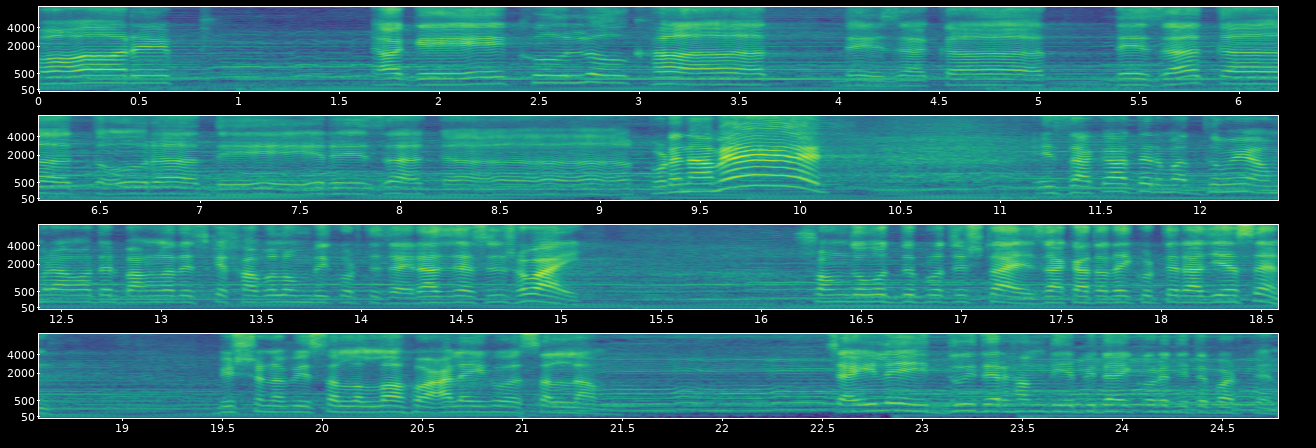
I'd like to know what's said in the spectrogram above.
পরে, আগে খুলো খাত দে জাকাত দে জাকাত, তোরা দে রে জাকাত। পড়ে নামেন এই জাকাতের মাধ্যমে আমরা আমাদের বাংলাদেশকে স্বাবলম্বী করতে চাই। রাজি আছেন সবাই? সংঘবদ্ধ প্রচেষ্টায় জাকাত আদায় করতে রাজি আছেন? বিশ্বনবী সাল্লাহ আলাইহু আসাল্লাম চাইলেই দুই দেড়হাম দিয়ে বিদায় করে দিতে পারতেন।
